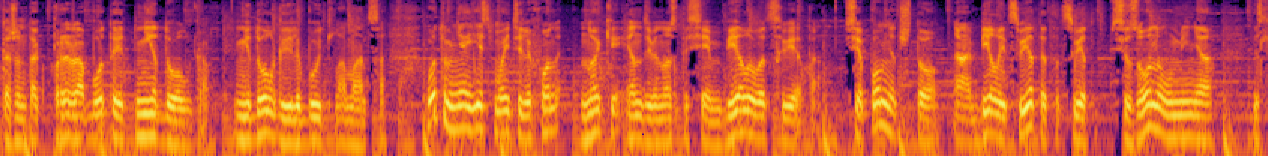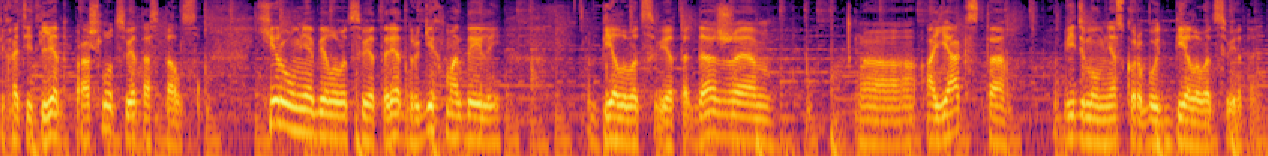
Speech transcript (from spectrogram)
скажем так, проработает недолго. Недолго или будет ломаться. Вот у меня есть мой телефон Nokia N97 белого цвета. Все помнят, что а, белый цвет это цвет сезона у меня. Если хотите, лето прошло, цвет остался. Hero у меня белого цвета, ряд других моделей – белого цвета. Даже э, Аякста, видимо, у меня скоро будет белого цвета.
